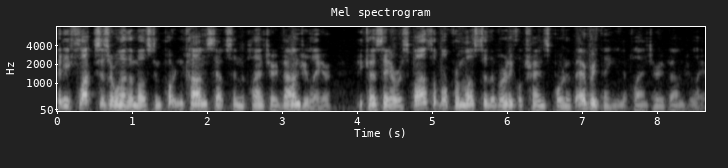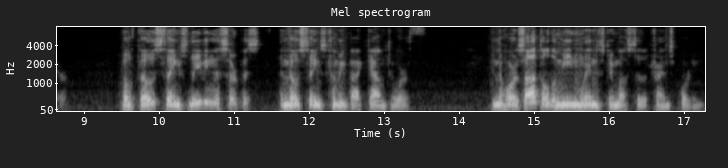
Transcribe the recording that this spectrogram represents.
Eddy fluxes are one of the most important concepts in the planetary boundary layer because they are responsible for most of the vertical transport of everything in the planetary boundary layer, both those things leaving the surface and those things coming back down to Earth. In the horizontal, the mean winds do most of the transporting,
